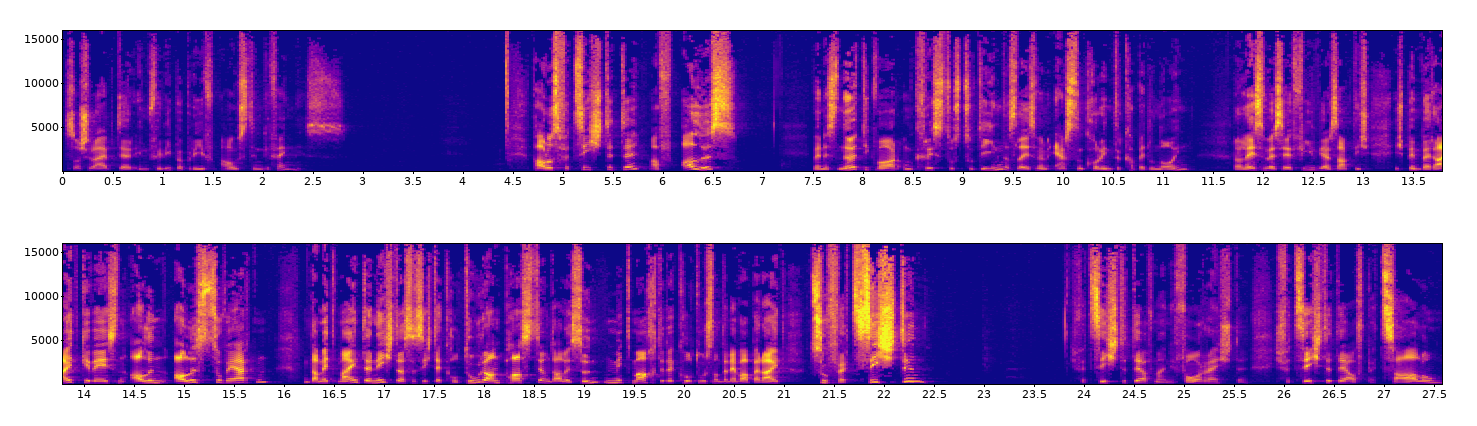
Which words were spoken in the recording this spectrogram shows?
So schreibt er im Philipperbrief aus dem Gefängnis. Paulus verzichtete auf alles, wenn es nötig war, um Christus zu dienen. Das lesen wir im 1. Korinther Kapitel 9. Da lesen wir sehr viel, wie er sagt, ich, ich bin bereit gewesen, allen alles zu werden. Und damit meint er nicht, dass er sich der Kultur anpasste und alle Sünden mitmachte der Kultur, sondern er war bereit zu verzichten. Ich verzichtete auf meine Vorrechte, ich verzichtete auf Bezahlung,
